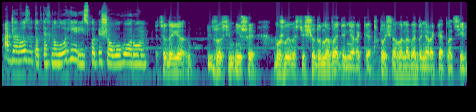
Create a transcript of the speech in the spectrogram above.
адже розвиток технологій різко пішов угору. Це дає зовсім інші можливості щодо наведення ракет, точного наведення ракет на ціль.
